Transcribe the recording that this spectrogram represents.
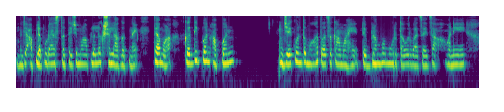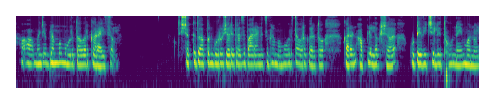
म्हणजे आपल्या पुढे असतात त्याच्यामुळं आपलं लक्ष लागत नाही. त्यामुळं कधी पण आपण जे कोणतं महत्त्वाचं काम आहे ते ब्रह्ममुहूर्तावर वाचायचं आणि म्हणजे ब्रह्ममुहूर्तावर करायचं. शक्यतो आपण गुरुचरित्राचं पारायणाचं ब्रह्ममुहूर्तावर करतो कारण आपलं लक्ष कुठे विचलित होऊ नये म्हणून.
